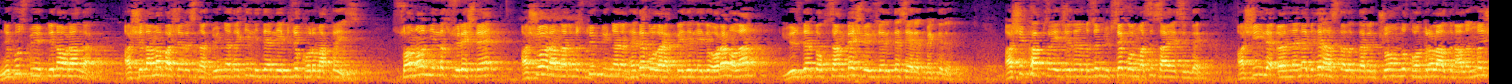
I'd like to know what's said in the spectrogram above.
Nüfus büyüklüğüne oranla aşılama başarısına dünyadaki liderliğimizi korumaktayız. Son 10 yıllık süreçte aşı oranlarımız tüm dünyanın hedef olarak belirlediği oran olan yüzde 95 ve üzerinde seyretmektedir. Aşı kapsayıcılığımızın yüksek olması sayesinde aşı ile önlenebilir hastalıkların çoğunluğu kontrol altına alınmış,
